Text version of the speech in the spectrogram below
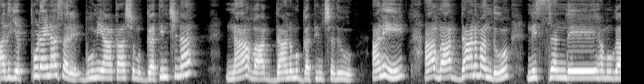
అది ఎప్పుడైనా సరే భూమి ఆకాశము గతించినా నా వాగ్దానము గతించదు. అని ఆ వాగ్దానమందు నిస్సందేహముగా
